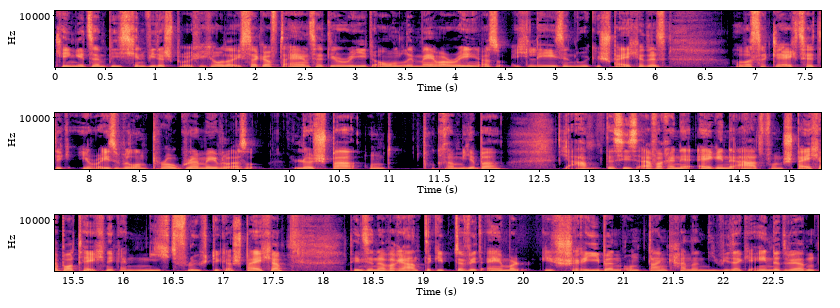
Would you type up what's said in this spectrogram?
klingt jetzt ein bisschen widersprüchlich, oder? Ich sage auf der einen Seite Read-Only Memory, also ich lese nur Gespeichertes, aber sage gleichzeitig Erasable und Programmable, also löschbar und programmierbar. Ja, das ist einfach eine eigene Art von Speicherbautechnik, ein nicht flüchtiger Speicher, den es in einer Variante gibt, der wird einmal geschrieben und dann kann er nie wieder geändert werden.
